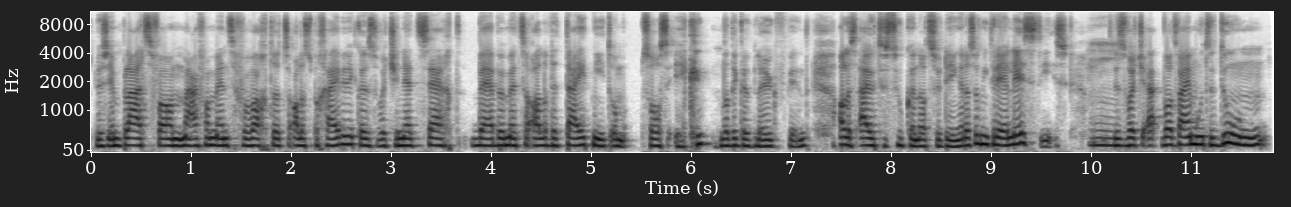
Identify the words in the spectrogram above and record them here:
Dus in plaats van maar van mensen verwachten dat ze alles begrijpen. Dus wat je net zegt, we hebben met z'n allen de tijd niet om, zoals ik, wat ik het leuk vind, alles uit te zoeken en dat soort dingen. Dat is ook niet realistisch. Mm. Dus wat, je, wat wij moeten doen,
